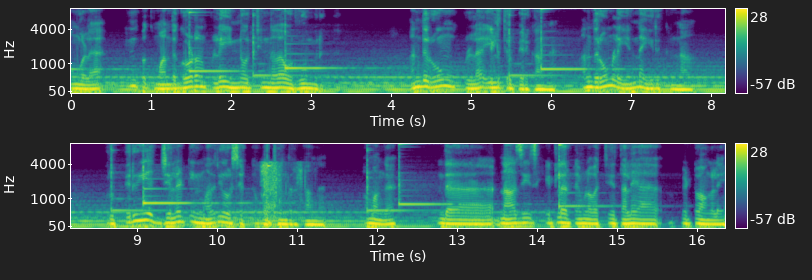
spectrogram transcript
அவங்கள பின்பக்கமாக அந்த கோடவுனுக்குள்ளே இன்னொரு சின்னதாக ஒரு ரூம் இருக்குது அந்த ரூமுக்குள்ளே இழுத்துட்டு போயிருக்காங்க. அந்த ரூமில் என்ன இருக்குன்னா ஒரு பெரிய ஜெலட்டின் மாதிரி ஒரு செட்டப் வச்சுருந்துருக்காங்க ஆமாங்க. இந்த நாசிஸ் ஹிட்லர் டைமில் வச்சு தலையை வெட்டுவாங்களே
